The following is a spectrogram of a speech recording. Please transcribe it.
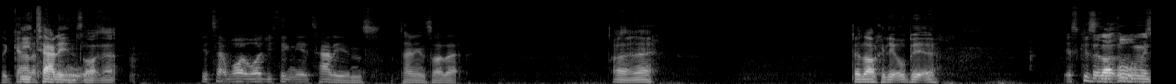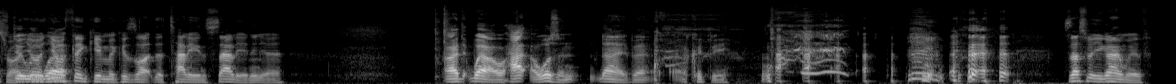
The, The Italians horse. like that. The Ita- why? Why do you think the Italians Italians like that? I don't know. They like a little bit of. It's because like the the horse, to right? You're, you're thinking because like the Italian stallion, isn't you? I well, I wasn't. No, but I could be. So that's what you're going with.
